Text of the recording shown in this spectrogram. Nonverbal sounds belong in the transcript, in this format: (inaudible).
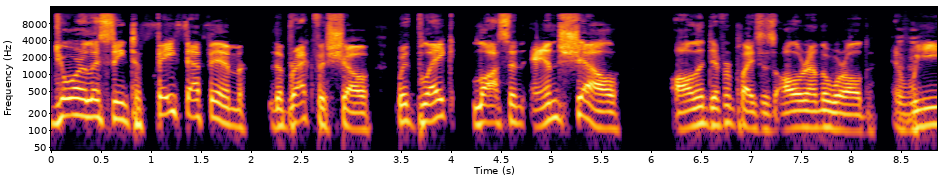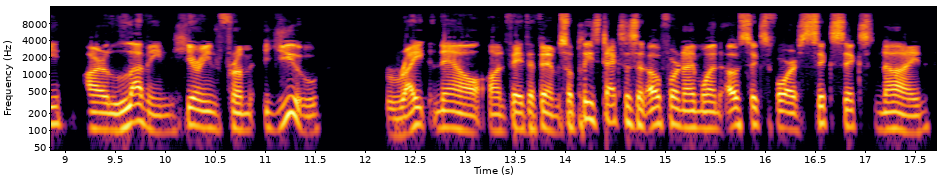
You're listening to Faith FM, the breakfast show with Blake, Lawson, and Shell, all in different places all around the world. And Mm-hmm. we are loving hearing from you right now on Faith FM. So please text us at 0491 064 669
